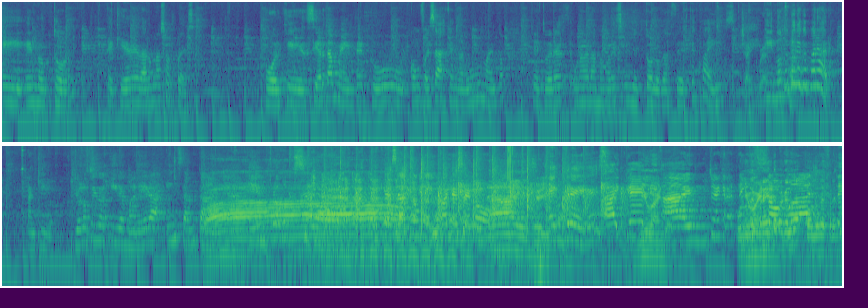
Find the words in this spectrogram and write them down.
Eh, el doctor te quiere dar una sorpresa, porque ciertamente tú confesaste en algún momento que tú eres una de las mejores inyectólogas de este país y no te tienes que parar. Tranquilo. Yo lo pido aquí de manera instantánea, en producción, que seas tú misma que se lo Nice. Entregues. Ay, qué. Ay, muchas gracias. Ponlo de frente so para que lo- much. ponlo de frente.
